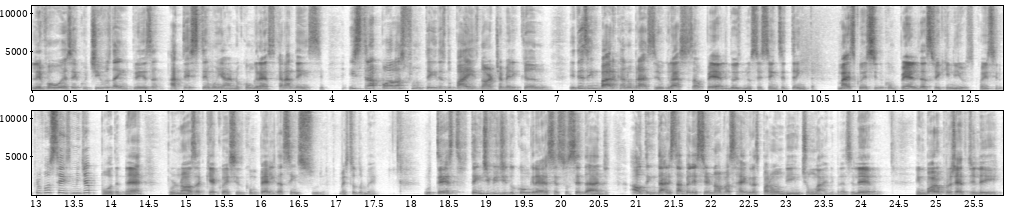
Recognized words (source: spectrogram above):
levou os executivos da empresa a testemunhar no Congresso canadense, extrapola as fronteiras do país norte-americano e desembarca no Brasil graças ao PL 2630, mais conhecido como PL das fake news. Conhecido por vocês, mídia podre, né? Por nós aqui é conhecido como PL da censura, mas tudo bem. O texto tem dividido o Congresso e a sociedade ao tentar estabelecer novas regras para o ambiente online brasileiro. Embora o projeto de lei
